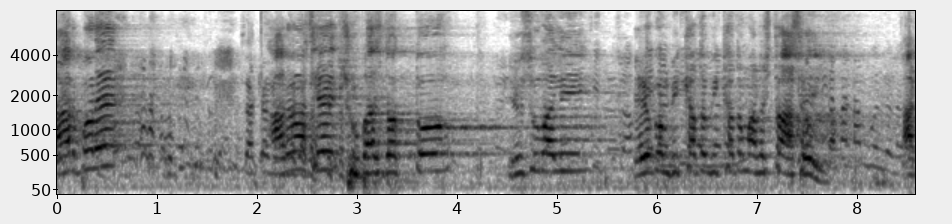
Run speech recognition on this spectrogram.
তারপরে আরও আছে সুভাষ দত্ত ইউসুফ আলী এরকম বিখ্যাত বিখ্যাত মানুষ তো আছেই। আর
